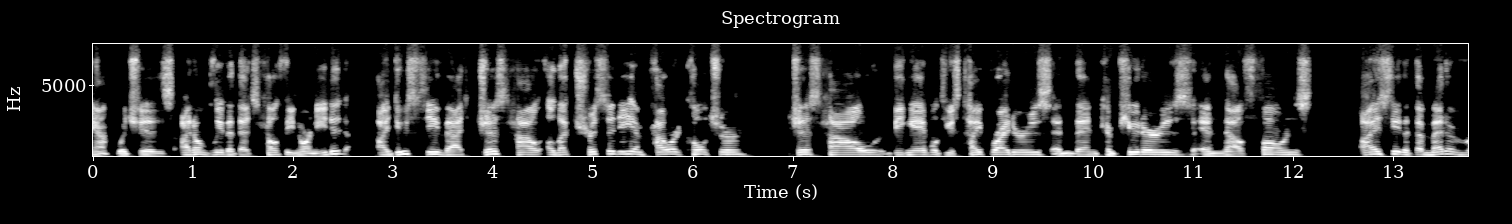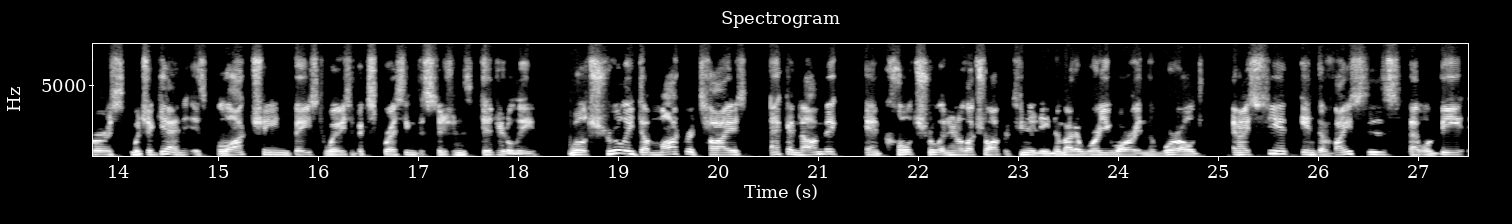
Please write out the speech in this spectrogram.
camp, which is I don't believe that that's healthy nor needed. I do see that just how electricity empowered culture, just how being able to use typewriters and then computers and now phones. I see that the metaverse, which again is blockchain based ways of expressing decisions digitally, will truly democratize economic and cultural and intellectual opportunity no matter where you are in the world. And I see it in devices that will be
